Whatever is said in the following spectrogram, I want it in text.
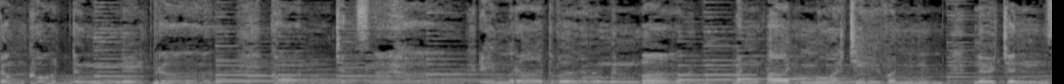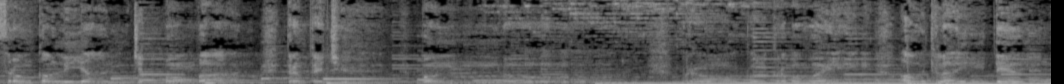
ចង់ខត់ từng នេះត្រាខនចិត្តស្នេហារៀមរើធ្វើមិនបានមិនអាចមួយជីវិននៅចិនស្រងកលយានចិត្តបងបានត្រឹមតែជឿពនលោប្រកុលគ្រប់អ្វីអោយថ្លៃទាំង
